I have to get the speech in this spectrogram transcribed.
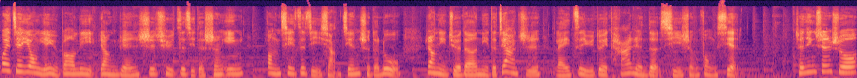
外界用言语暴力让人失去自己的声音，放弃自己想坚持的路，让你觉得你的价值来自于对他人的牺牲奉献。陈庭轩说，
